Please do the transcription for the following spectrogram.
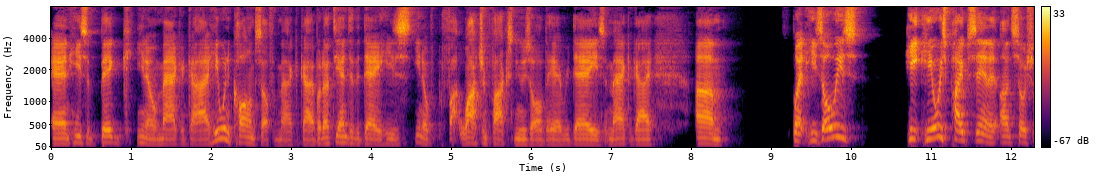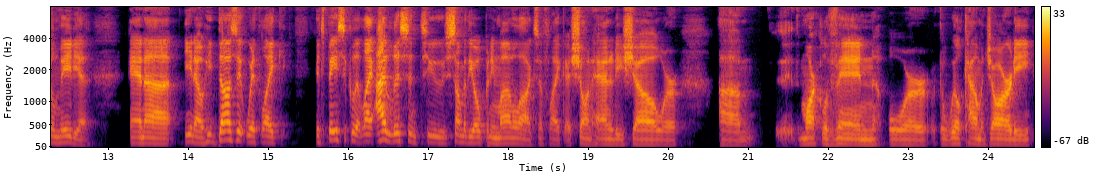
and he's a big, you know, MAGA guy. He wouldn't call himself a MAGA guy, but at the end of the day, he's, you know, watching Fox News all day, every day. He's a MAGA guy. Um, but he's always, he, he always pipes in on social media. And, uh, you know, he does it with like, it's basically like I listen to some of the opening monologues of like a Sean Hannity show or um, Mark Levin or the Will Cow Majority.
